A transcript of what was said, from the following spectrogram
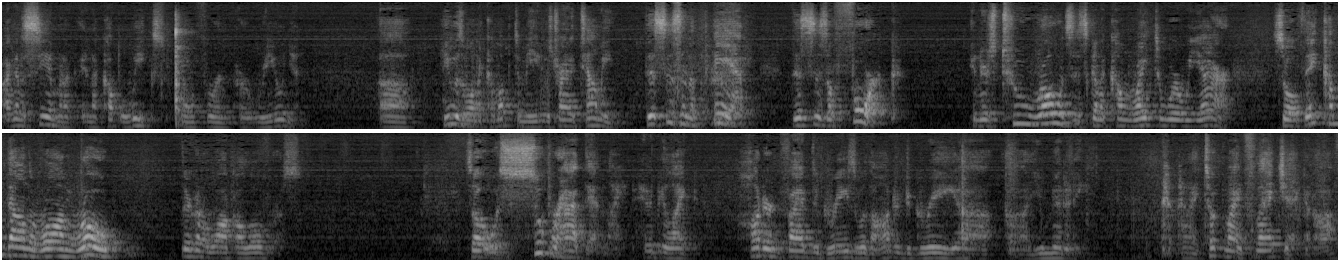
I'm gonna see him in a, in a couple weeks, going for a reunion. Uh, He was the one to come up to me, he was trying to tell me, this isn't a path, this is a fork. And there's two roads that's gonna come right to where we are. So if they come down the wrong road, they're gonna walk all over us. So it was super hot that night. It'd be like 105 degrees with 100 degree uh, uh, humidity. And I took my flak jacket off,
